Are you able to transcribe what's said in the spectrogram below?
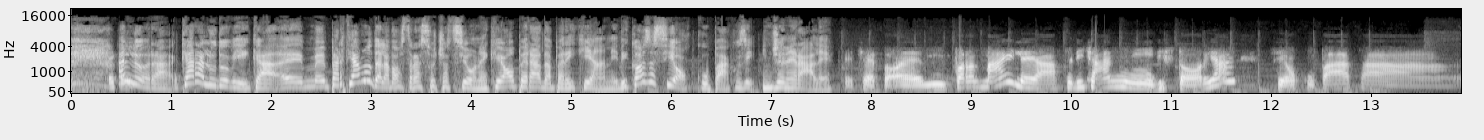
allora, cara Ludovica, eh, partiamo dalla vostra associazione che opera da parecchi anni. Di cosa si occupa così in generale? Eh, certo, eh, For Smile ha 16 anni di storia, si è occupata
